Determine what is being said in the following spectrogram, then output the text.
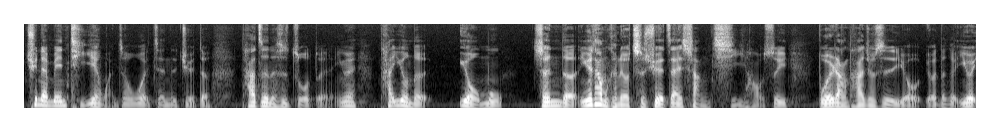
去那边体验完之后，我也真的觉得他真的是做对了，因为他用的柚木。真的，因为他们可能有持续的在上漆哈，所以不会让它就是有有那个，因为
